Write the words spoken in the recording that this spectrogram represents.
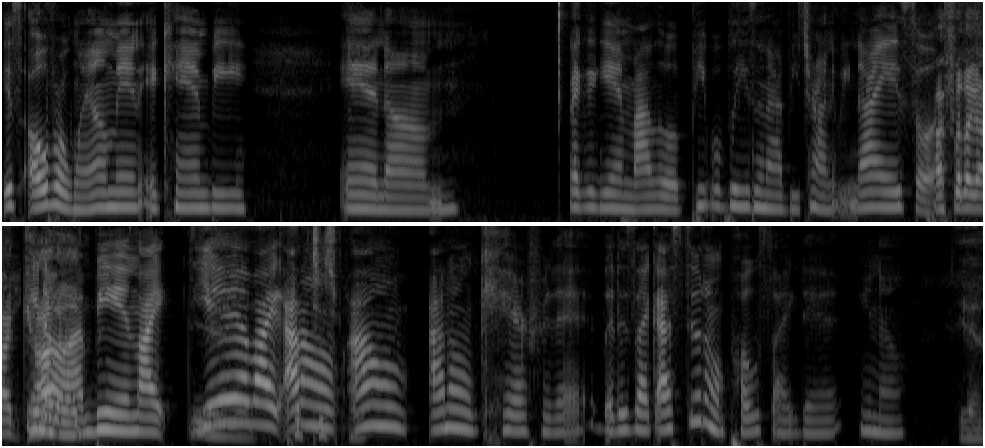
it's overwhelming. It can be, and um, like again, my little people pleasing. I be trying to be nice, or I feel like I gotta. you know, I'm being like, yeah, yeah, like I don't. I don't, I don't care for that. But it's like I still don't post like that, you know. yeah.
